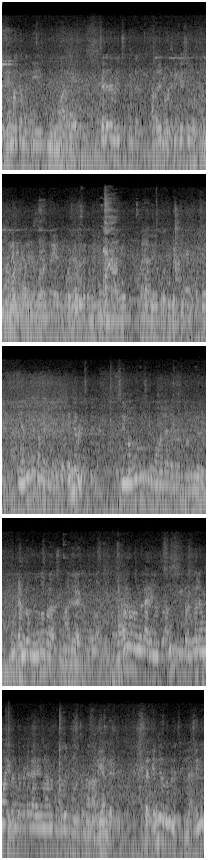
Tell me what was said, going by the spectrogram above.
നിയമ കമ്മിറ്റി മുമ്പാകെ ചിലരെ വിളിച്ചിട്ടുണ്ട്. അവർ നോട്ടിഫിക്കേഷൻ കൊടുത്തിരുന്നാണ് അവർ വോളണ്ടറി ആയിട്ട് പോയിട്ട് അവരുടെ കമ്മിറ്റി ഉണ്ടാകെ പരാതികൾ ബോധ്യപ്പെടുത്തിയിരുന്നു പക്ഷേ ഞങ്ങളുടെ കമ്മിറ്റികളിൽ എന്നെ വിളിച്ചിട്ടില്ല. ശ്രീ മമ്മൂട്ടി ശ്രീ മോഹൻലാൽ എന്നിവർ തുടങ്ങി ഒരു രണ്ടോ മൂന്നോ പ്രാവശ്യം ഹാജരായിട്ടുണ്ട്. അവരോട് ഓരോ കാര്യങ്ങൾ അതും ഈ പ്രതിഫലവുമായി ബന്ധപ്പെട്ട കാര്യങ്ങളാണ് കൂടുതൽ ചോദിച്ചതെന്നാണ് അറിയാൻ കഴിഞ്ഞത്. അപ്പം എന്നെ ഒന്നും വിളിച്ചിട്ടില്ല. അല്ലെങ്കിൽ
